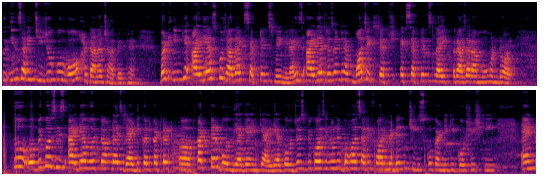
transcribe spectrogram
तो इन सारी चीज़ों को वो हटाना चाहते थे। बट इनके आइडियाज़ को ज़्यादा एक्सेप्टेंस नहीं मिला। His ideas doesn't have much acceptance like Raja Ram Mohan Roy तो बिकॉज़ हिज आइडिया वो टर्म्ड एज रेडिकल कट्टर कट्टर बोल दिया गया इनके आइडिया को जस्ट बिकॉज़ इन्होंने बहुत सारी फॉर्मिडन चीज़ को करने की कोशिश की। And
